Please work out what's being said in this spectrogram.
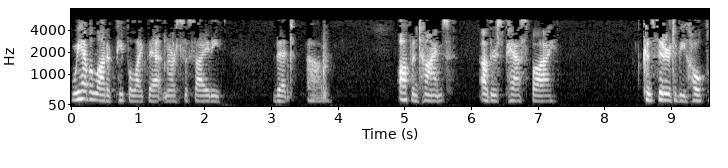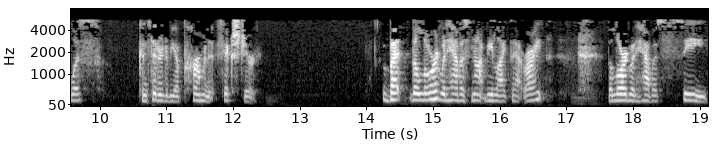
We have a lot of people like that in our society that um, oftentimes others pass by, consider to be hopeless, consider to be a permanent fixture. But the Lord would have us not be like that, right? The Lord would have us see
